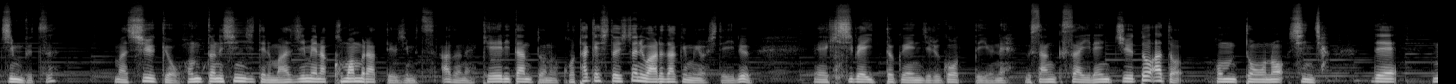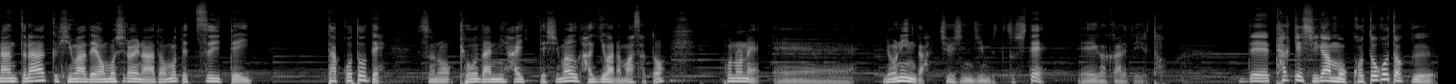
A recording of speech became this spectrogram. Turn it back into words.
人物。まあ、宗教を本当に信じてる真面目な駒村っていう人物。あとね、経理担当のこう、たけしと一緒に悪巧みをしている、えー岸辺一徳演じる呉っていうね、うさんくさい連中と、あと、本当の信者。で、なんとなく暇で面白いなと思ってついていったことで、その教団に入ってしまう萩原正人。このね、え4人が中心人物として描かれていると。で、たけしがもうことごとく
